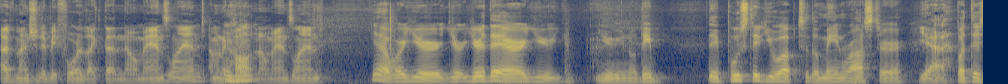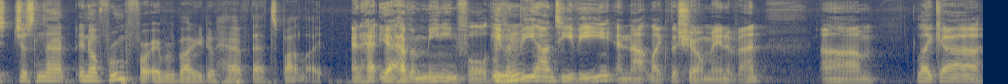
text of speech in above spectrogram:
I've mentioned it before, like the No Man's Land. I'm gonna call Mm-hmm. it No Man's Land. Yeah, where you're you're you're there, you you you, know they they boosted you up to the main roster, Yeah, but there's just not enough room for everybody to have that spotlight. and ha- yeah, have a meaningful, even be on TV and not like the show main event. Um, like uh,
